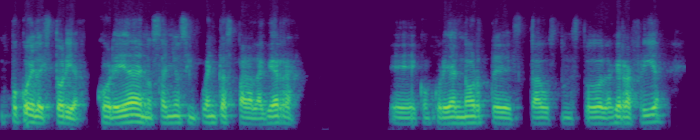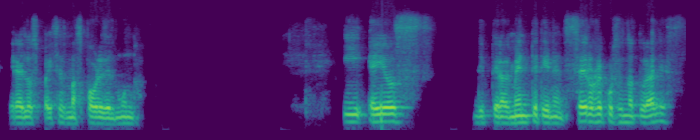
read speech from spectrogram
un poco de la historia, Corea en los años 50 para la guerra, eh, con Corea del Norte, Estados Unidos, toda la Guerra Fría, era de los países más pobres del mundo. Y ellos literalmente tienen cero recursos naturales.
